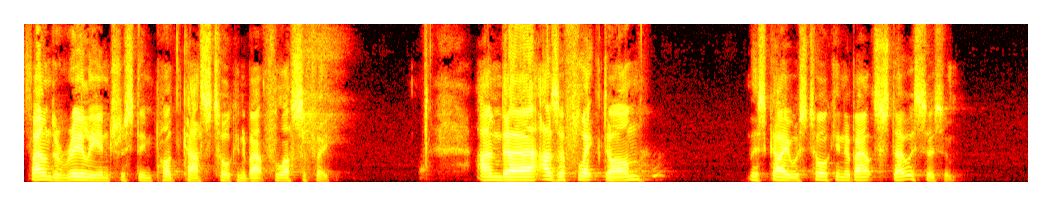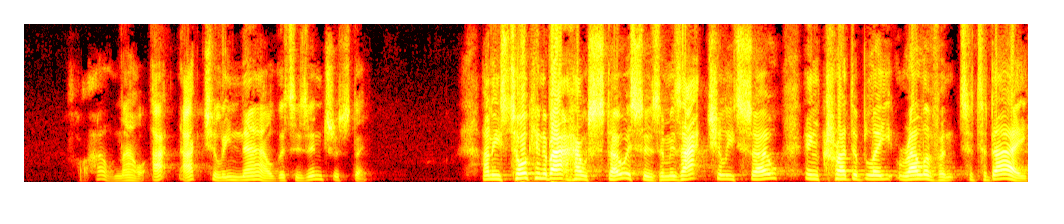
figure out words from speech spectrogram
Found a really interesting podcast talking about philosophy. And uh, as I flicked on, this guy was talking about Stoicism. Oh, now, actually, now this is interesting. And he's talking about how Stoicism is actually so incredibly relevant to today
